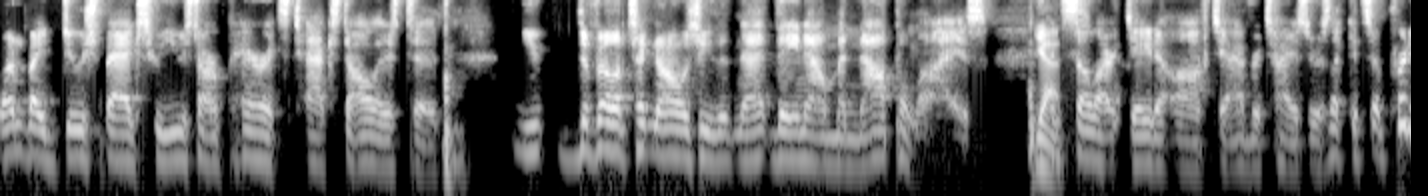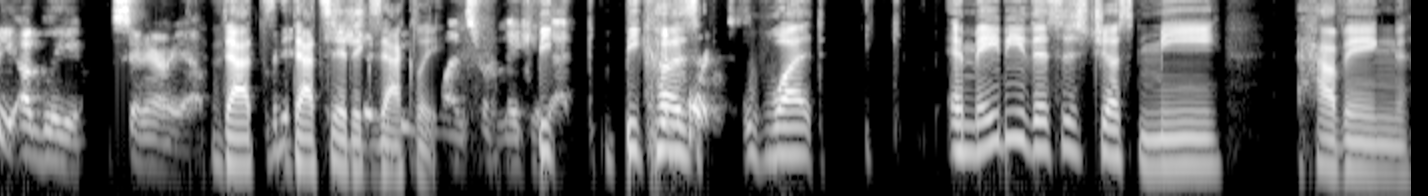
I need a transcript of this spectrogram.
run by douchebags who used our parents' tax dollars to you develop technology that they now monopolize and sell our data off to advertisers. Like it's a pretty ugly scenario. That's it that's it exactly. ones who are making Be- because important. what and maybe this is just me having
